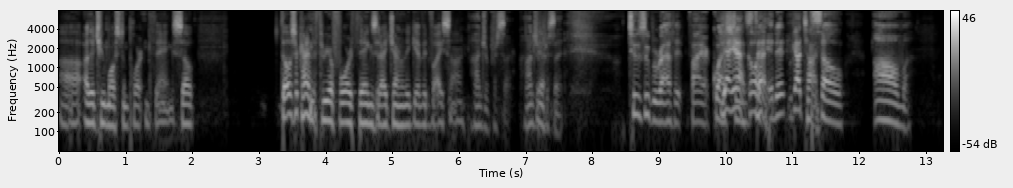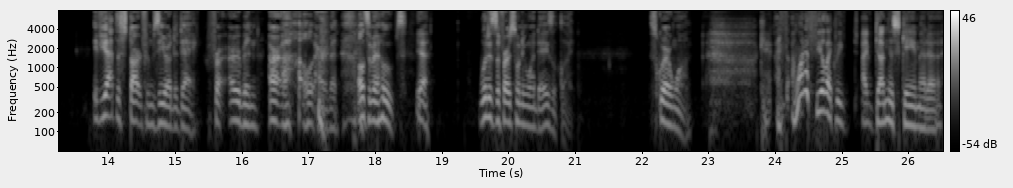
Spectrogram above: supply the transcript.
uh, are the two most important things. So those are kind of the three or four things that I generally give advice on. Hundred percent. Hundred percent. Two super rapid fire Yeah, questions. yeah, go to ahead. end it. We got time. So, um, if you had to start from zero today for urban or uh, urban ultimate hoops, Yeah. what does the first twenty one days look like? Square one. Okay. I, th- I want to feel like we've I've done this game at a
